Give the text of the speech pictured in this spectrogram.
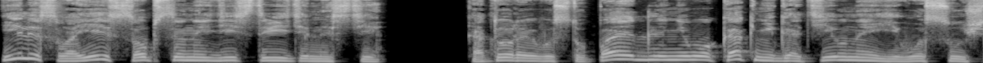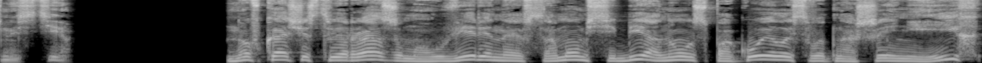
или своей собственной действительности, которое выступает для него как негативное его сущности. Но в качестве разума, уверенное в самом себе, оно успокоилось в отношении их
